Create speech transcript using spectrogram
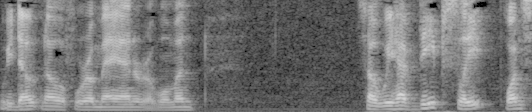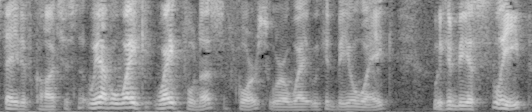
We don't know if we're a man or a woman. So we have deep sleep, one state of consciousness. We have awake, wakefulness, of course. We're awake. We can be awake. We can be asleep.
